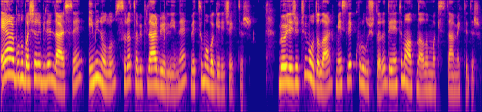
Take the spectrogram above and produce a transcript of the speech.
Eğer bunu başarabilirlerse emin olun sıra Tabipler Birliği'ne ve TMOB'a gelecektir. Böylece tüm odalar, meslek kuruluşları denetim altına alınmak istenmektedir.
